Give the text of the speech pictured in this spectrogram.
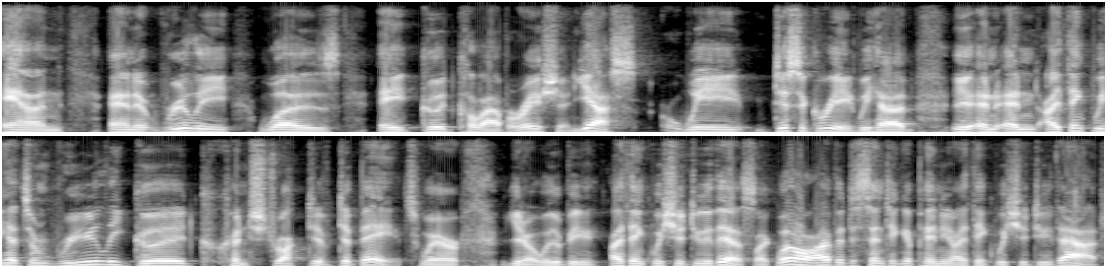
And and it really was a good collaboration. Yes we disagreed. We had and and i think we had some really good constructive debates where you know would be i think we should do this. Like well i have a dissenting opinion. I think we should do that.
